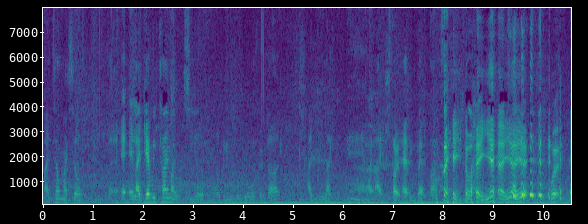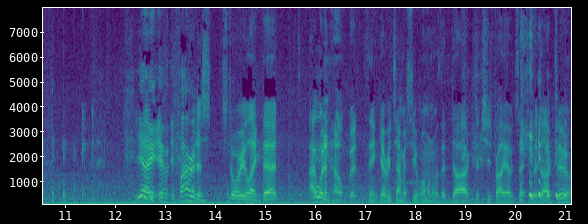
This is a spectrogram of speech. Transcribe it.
I tell myself, a- a- like every time I would see a, a beautiful girl with her dog, I'd be like, man, I, I start having bad thoughts. Wait, wait, yeah, yeah, yeah. Yeah, if, if I heard a story like that, I wouldn't help but think every time I see a woman with a dog that she's probably having sex with a dog too.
